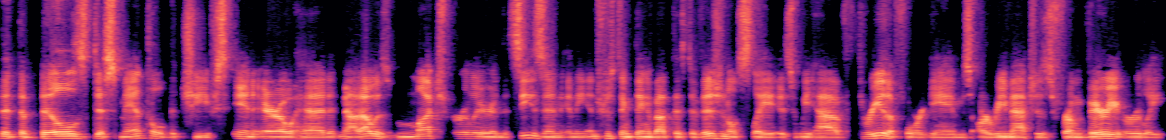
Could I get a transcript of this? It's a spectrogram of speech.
that the Bills dismantled the Chiefs in Arrowhead. Now, that was much earlier in the season. And the interesting thing about this divisional slate is we have three of the four games are rematches from very early.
